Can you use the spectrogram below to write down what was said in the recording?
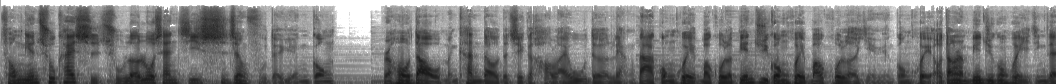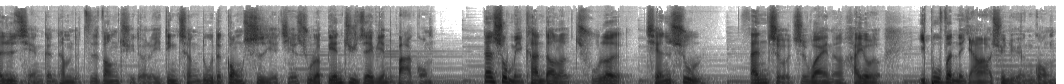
从年初开始，除了洛杉矶市政府的员工，然后到我们看到的这个好莱坞的两大工会，包括了编剧工会，包括了演员工会哦。当然，编剧工会已经在日前跟他们的资方取得了一定程度的共识，也结束了编剧这边的罢工。但是我们也看到了，除了前述三者之外呢，还有。一部分的亚马逊的员工，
